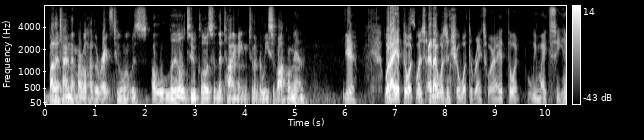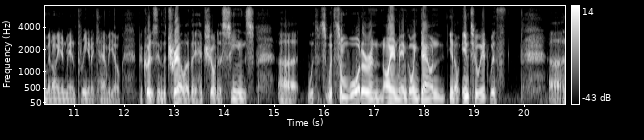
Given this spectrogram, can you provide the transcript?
by the time that Marvel had the rights to him, it was a little too close in the timing to the release of Aquaman. Yeah. What I had thought was, and I wasn't sure what the rights were. I had thought we might see him in Iron Man three in a cameo, because in the trailer they had showed us scenes uh, with with some water and Iron Man going down, you know, into it with uh,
